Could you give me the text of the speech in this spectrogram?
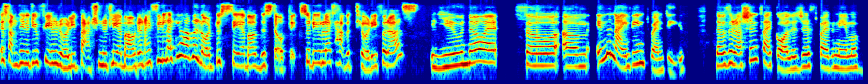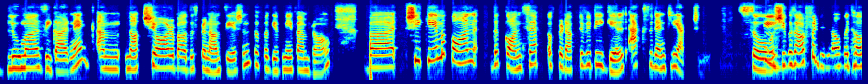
is something that you feel really passionately about, and I feel like you have a lot to say about this topic. So, do you like have a theory for us? You know it. So, um, in the 1920s, there was a Russian psychologist by the name of Bluma Zeigarnik. I'm not sure about this pronunciation, so forgive me if I'm wrong. But she came upon the concept of productivity guilt accidentally, actually. So hmm. she was out for dinner with her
